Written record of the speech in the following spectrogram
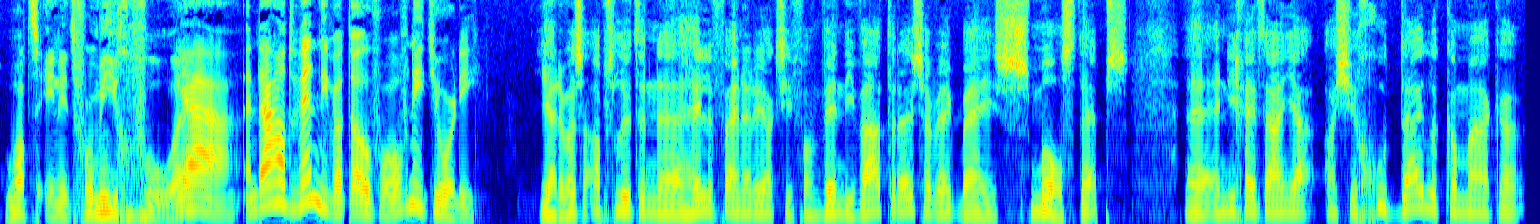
what's in it for me gevoel. Hè? Ja, en daar had Wendy wat over, of niet, Jordi? Ja, er was absoluut een eh, hele fijne reactie van Wendy Waterreus. Zij werkt bij Small Steps. Eh, en die geeft aan, ja, als je goed duidelijk kan maken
